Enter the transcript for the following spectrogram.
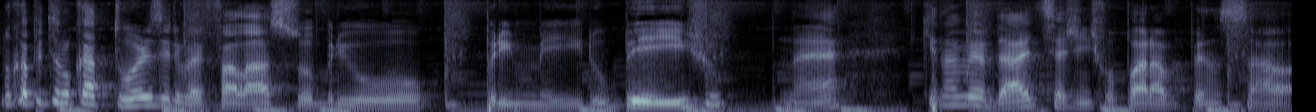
No capítulo 14, ele vai falar sobre o primeiro beijo, né? Que na verdade, se a gente for parar pra pensar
